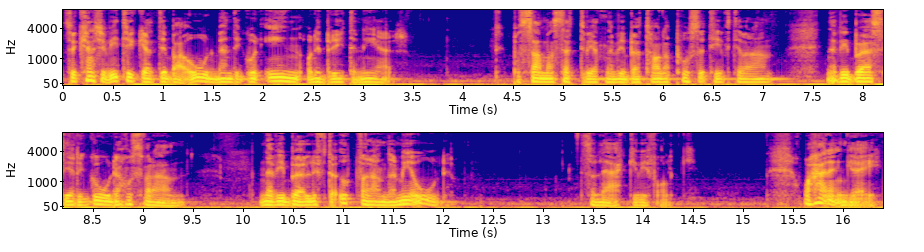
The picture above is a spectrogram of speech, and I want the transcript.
Så kanske vi tycker att det är bara ord. Men det går in och det bryter ner. På samma sätt du vet när vi börjar tala positivt till varandra. När vi börjar se det goda hos varandra. när vi börjar lyfta upp varandra med ord så läker vi folk. Och här är en grej.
